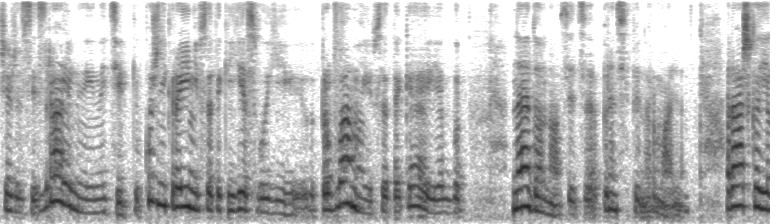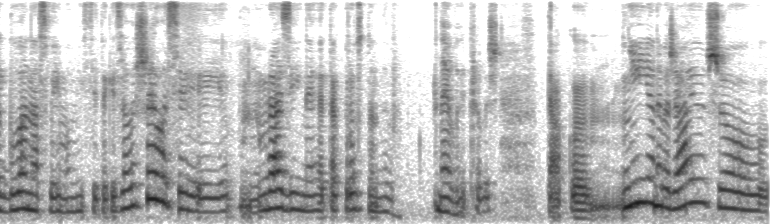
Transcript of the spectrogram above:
Через Ізраїль і не тільки. В кожній країні все-таки є свої проблеми і все таке, і якби не до нас, і це в принципі нормально. Рашка як була на своєму місці, так і залишилася, і разі не так просто не, не витравиш. Так, е, ні, я не вважаю, що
